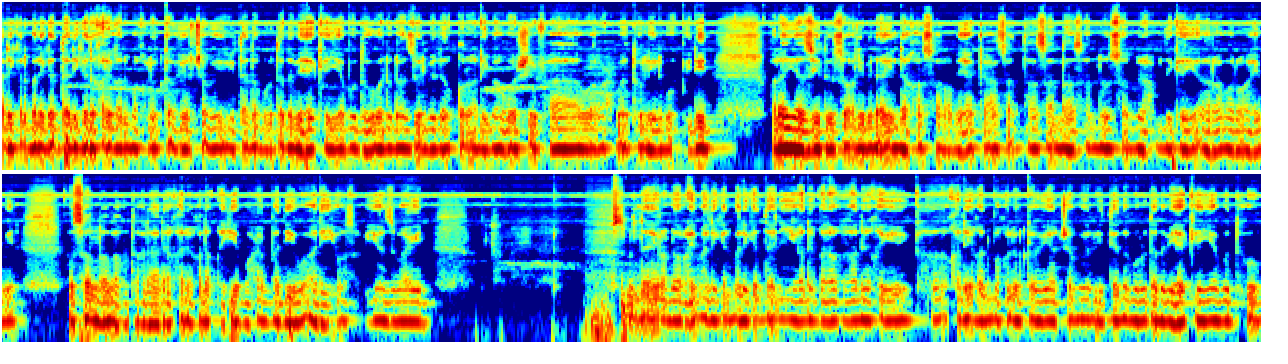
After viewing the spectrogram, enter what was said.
ملك الملك التلك الخالق المخلوق كافي الشفيع اهتدى مرتدى بها كي يعبده وننزل من القرآن ما هو شفاء ورحمة للمؤمنين. ولا يزيد الظالمين إلا خسارا بها كعسا تاسا لا سلوسا برحمتك يا أرحم الراحمين. وصلى الله تعالى على خير خلقه محمد وآله وصحبه أجمعين. بسم الله الرحمن الرحيم. مالك الملك الداني. خلق خلق المخلوق كافي الشفيع اهتدى مرتدى بها كي يعبده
